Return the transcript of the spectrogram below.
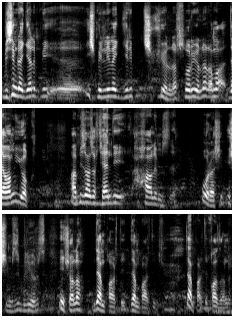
Bizimle gelip bir e, işbirliğine girip çıkıyorlar, soruyorlar ama devamı yok. Abi biz ancak kendi halimizle uğraşıp işimizi biliyoruz. İnşallah DEM Parti, DEM Parti'dir. DEM Parti kazanır.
